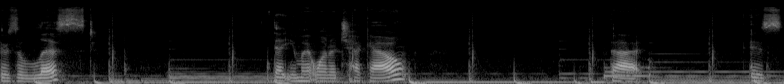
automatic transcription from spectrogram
There's a list that you might want to check out that is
